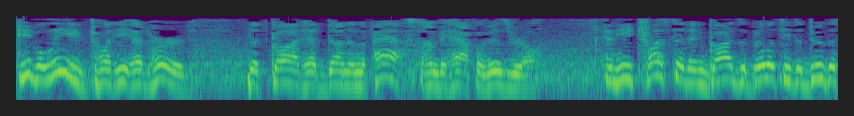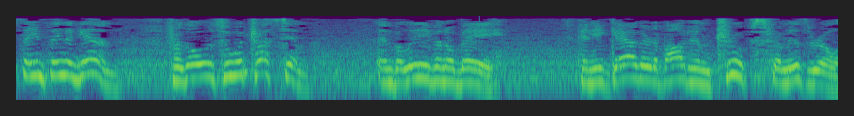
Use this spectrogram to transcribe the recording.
He believed what he had heard that God had done in the past on behalf of Israel. And he trusted in God's ability to do the same thing again for those who would trust him and believe and obey. And he gathered about him troops from Israel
